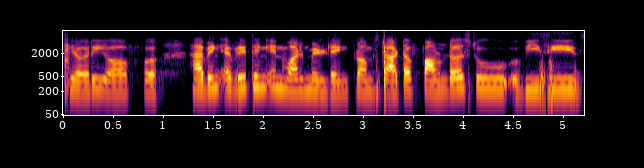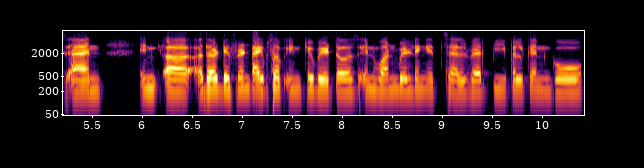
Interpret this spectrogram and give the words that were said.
theory of uh, having everything in one building, from startup founders to VCs and in uh, other different types of incubators in one building itself, where people can go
